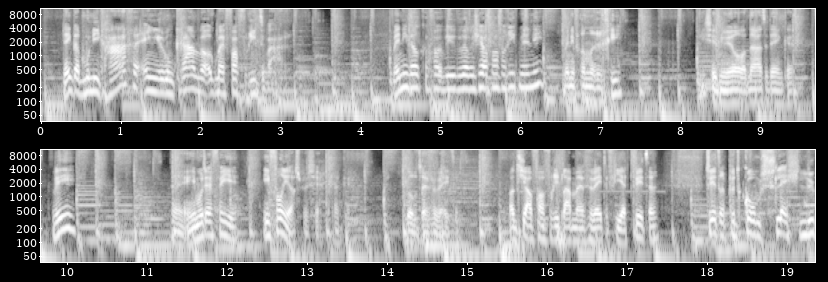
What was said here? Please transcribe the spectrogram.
Ik denk dat Monique Hagen en Jeroen Kramer ook mijn favorieten waren. Niet welke, wie was jouw favoriet, Mandy? Ben je van de regie? Die zit nu heel wat na te denken. Wie? Nee, je moet even je... Yvonne Jasper zeggen. Oké. Ik wil het even weten. Wat is jouw favoriet? Laat me even weten via Twitter. Twitter.com slash Luc.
